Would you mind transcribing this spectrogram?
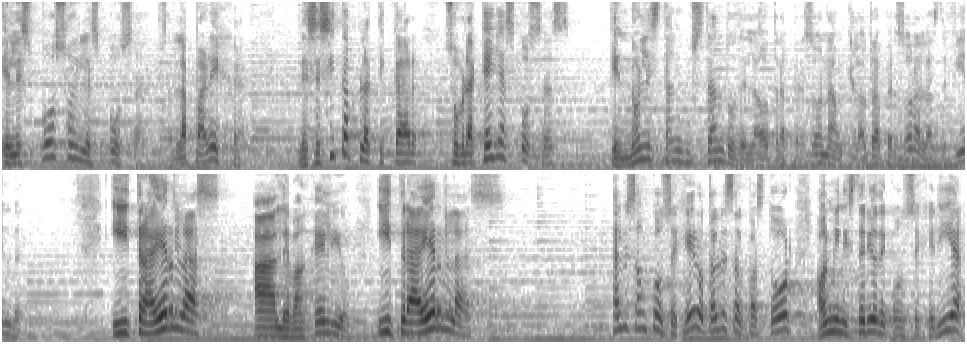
el esposo y la esposa, la pareja, necesita platicar sobre aquellas cosas que no le están gustando de la otra persona, aunque la otra persona las defienda. Y traerlas al Evangelio y traerlas tal vez a un consejero, tal vez al pastor, a un ministerio de consejería,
